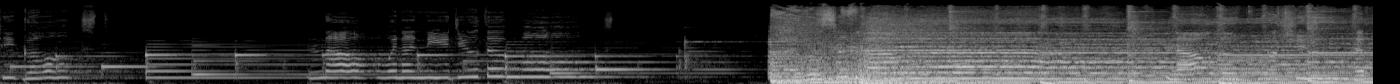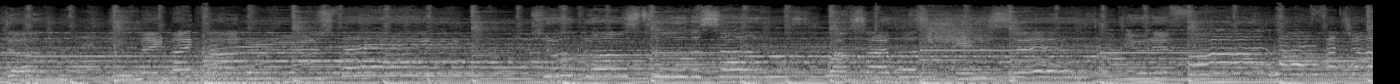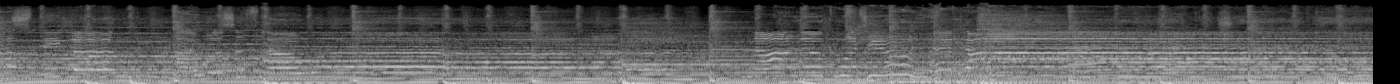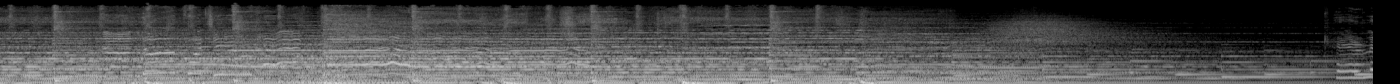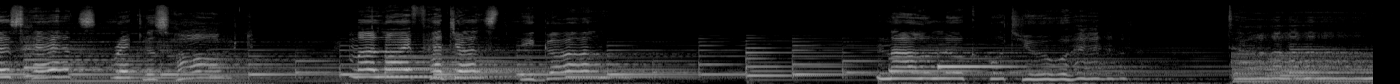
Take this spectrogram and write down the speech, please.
Empty ghost. Now, when I need you the most, hands, reckless heart. My life had just begun. Now look what you have done.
